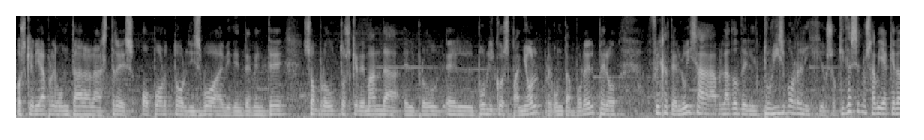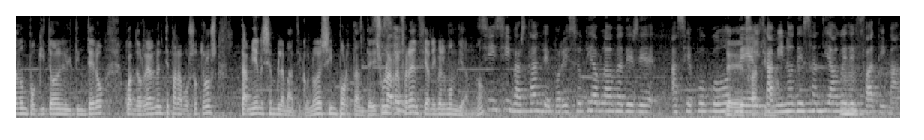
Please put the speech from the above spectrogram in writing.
Os quería preguntar a las tres, Oporto, Lisboa, evidentemente, son productos que demanda el, el público español, preguntan por él, pero fíjate, Luis ha hablado del turismo religioso. Quizás se nos había quedado un poquito en el tintero cuando realmente para vosotros también es emblemático, ¿no? Es importante, es una sí. referencia a nivel mundial, ¿no? Sí, sí, bastante. Por eso te hablaba desde hace poco De del Fátima. Camino de Santiago y de. Fátima.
